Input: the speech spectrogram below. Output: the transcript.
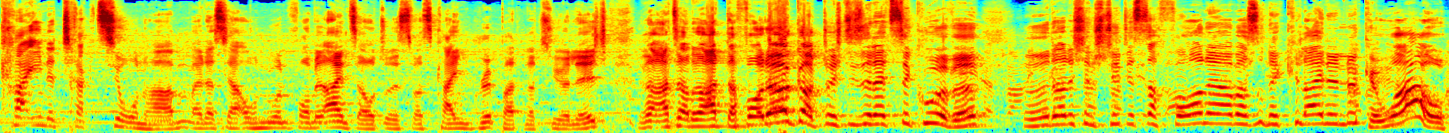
keine Traktion haben, weil das ja auch nur ein Formel-1-Auto ist, was keinen Grip hat natürlich. Rad an Rad da vorne, oh Gott, durch diese letzte Kurve. Äh, dadurch entsteht jetzt nach vorne aber so eine kleine Lücke. Wow,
